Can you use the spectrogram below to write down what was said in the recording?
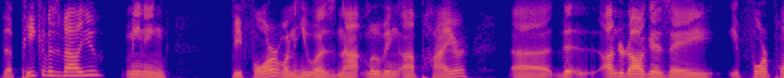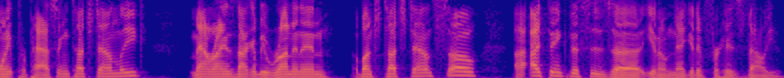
the peak of his value, meaning before when he was not moving up higher. Uh, the underdog is a four point per passing touchdown league. Matt Ryan's not going to be running in a bunch of touchdowns, so I, I think this is uh you know negative for his value.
